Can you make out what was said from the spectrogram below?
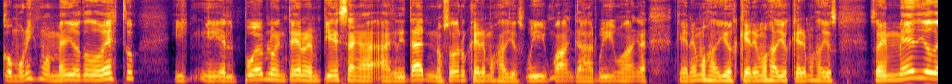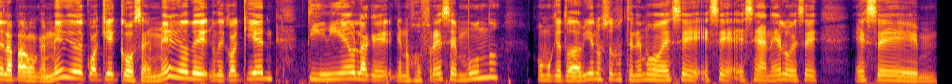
comunismo, en medio de todo esto, y, el pueblo entero empiezan a, gritar, nosotros queremos a Dios, we want God, we want God, queremos a Dios, queremos a Dios, queremos a Dios. So, en medio del apagón, en medio de cualquier cosa, en medio de, cualquier tiniebla que, nos ofrece el mundo, como que todavía nosotros tenemos ese, ese, ese anhelo, ese, ese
